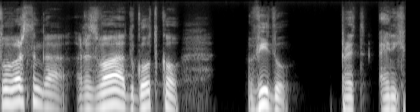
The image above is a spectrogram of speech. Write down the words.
to vrstnega razvoja dogodkov videl pred enih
